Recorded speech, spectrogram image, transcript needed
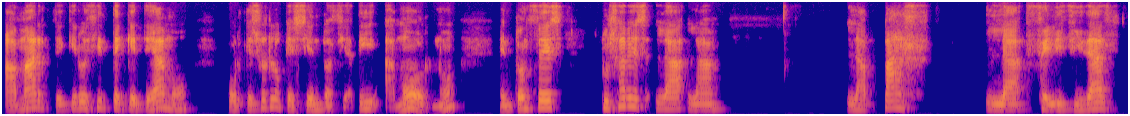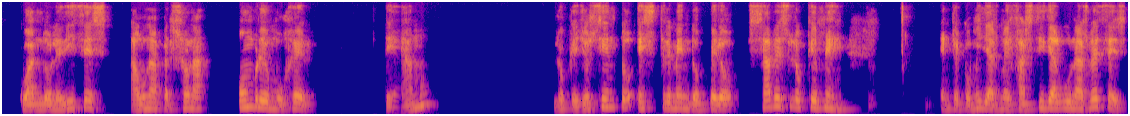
amarte, quiero decirte que te amo, porque eso es lo que siento hacia ti, amor, ¿no? Entonces, tú sabes la, la, paz, la felicidad cuando le dices a una persona, hombre o mujer, te amo. Lo que yo siento es tremendo, pero ¿sabes lo que me, entre comillas, me fastidia algunas veces?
